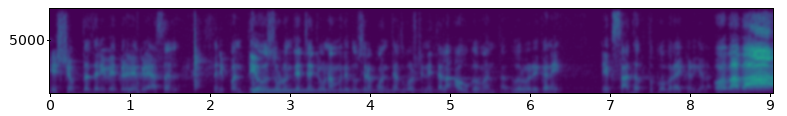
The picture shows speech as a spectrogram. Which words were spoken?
हे शब्द जरी वेगळे वेगळे असेल तरी पण देव सोडून ज्याच्या जीवनामध्ये दुसऱ्या कोणत्याच गोष्टीने त्याला अवघ मानतात. बरोबर आहे का नाही? एक साधक तो कोबराईकडे गेला. ओ बाबा!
